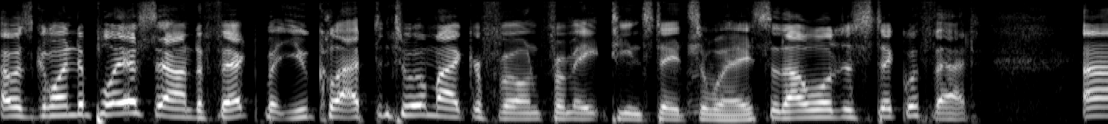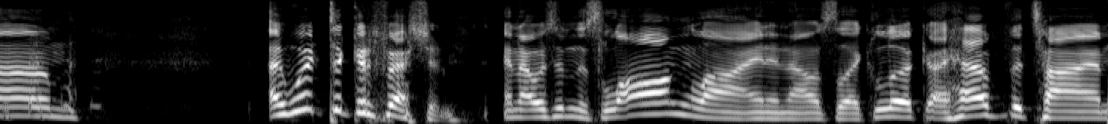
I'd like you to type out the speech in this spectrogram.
I was going to play a sound effect, but you clapped into a microphone from 18 states away, so that we'll just stick with that. Um, I went to confession, and I was in this long line, and I was like, "Look, I have the time.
